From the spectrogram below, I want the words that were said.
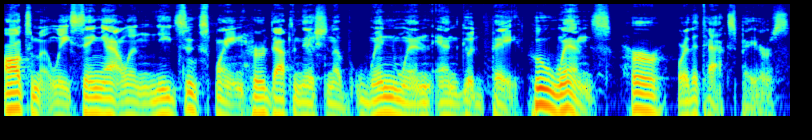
Ultimately, Singh Allen needs to explain her definition of win win and good faith. Who wins, her or the taxpayers?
